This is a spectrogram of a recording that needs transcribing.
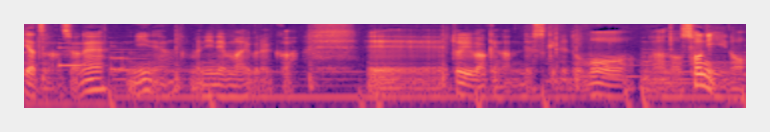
やつなんですよね。2年、まあ、2年前ぐらいか、えー、というわけなんですけれどもあのソニーの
